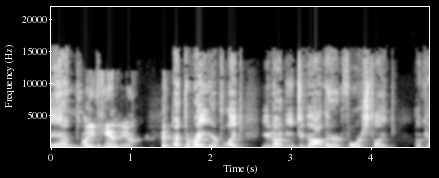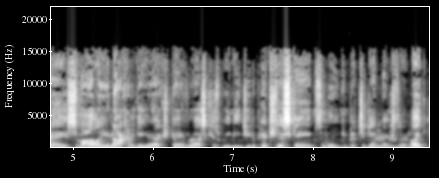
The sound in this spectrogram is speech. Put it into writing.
And all you can do at the rate you're like, you don't need to go out there and force like, okay, Civale, you're not going to get your extra day of rest because we need you to pitch this game so that you can pitch again mm-hmm. next year. Like,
